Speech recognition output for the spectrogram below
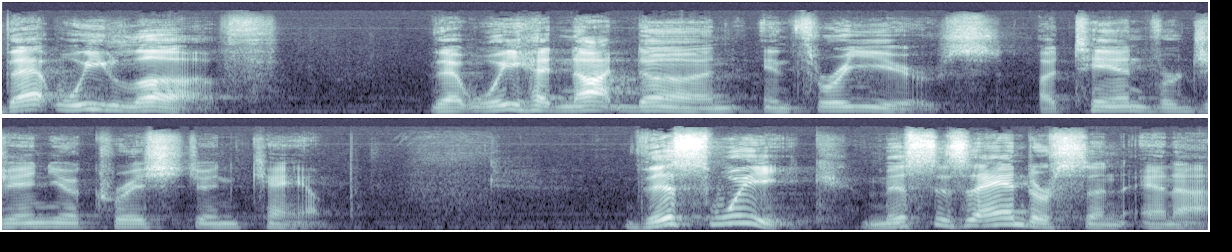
that we love that we had not done in three years attend Virginia Christian Camp. This week, Mrs. Anderson and I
